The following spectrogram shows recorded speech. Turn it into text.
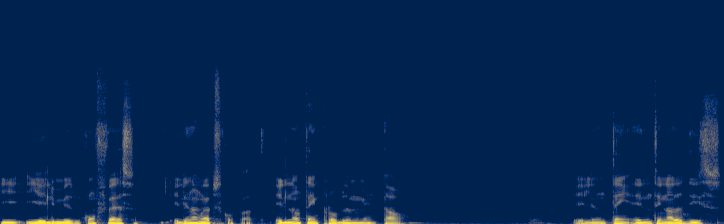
e, e ele mesmo confessa ele não é psicopata. Ele não tem problema mental. Ele não tem, ele não tem nada disso.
